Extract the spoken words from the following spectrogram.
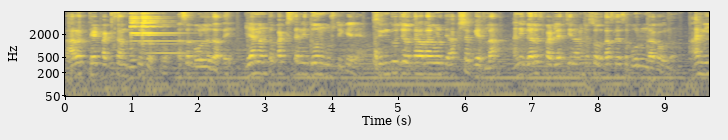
भारत थेट पाकिस्तान घुसू शकतो असं बोललं जाते यानंतर पाकिस्तानने दोन गोष्टी केल्या. सिंधू जल करारावरती आक्षेप घेतला आणि गरज पडल्यास चीन आमच्यासोबत असल्याचं बोलून दाखवलं. आणि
